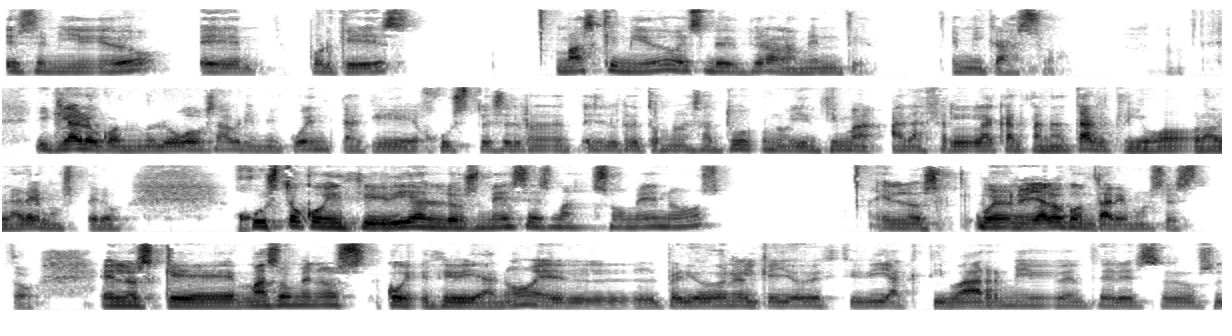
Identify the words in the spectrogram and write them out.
ese miedo, eh, porque es, más que miedo, es vencer a la mente en mi caso. Y claro, cuando luego Sabri me cuenta que justo es el, retorno de Saturno y encima al hacer la carta natal, que luego lo hablaremos, pero justo coincidían los meses más o menos en los bueno, ya lo contaremos esto, en los que más o menos coincidía, ¿no? El, periodo en el que yo decidí activarme y vencer esos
